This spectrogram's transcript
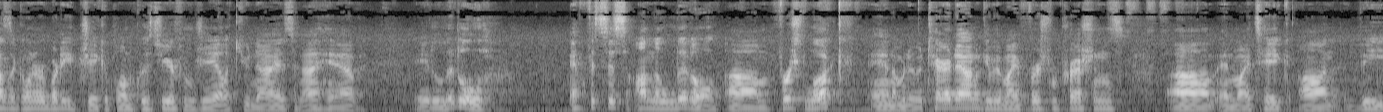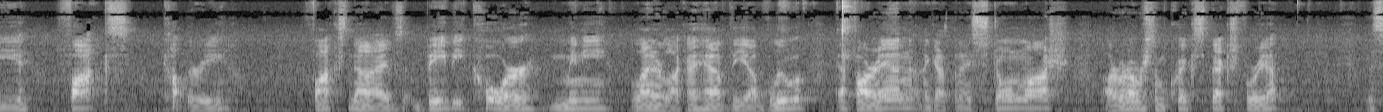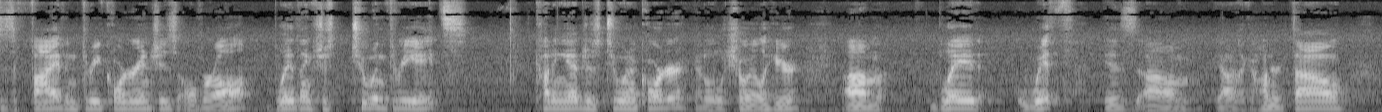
how's it going everybody? Jacob Lundquist here from JLQ Knives and I have a little emphasis on the little um, first look and I'm gonna do a teardown, give you my first impressions um, and my take on the Fox Cutlery, Fox Knives Baby Core Mini Liner Lock. I have the uh, blue FRN, I got the nice stone wash. I'll run over some quick specs for you. This is five and three quarter inches overall. Blade length just two and three eighths. Cutting edge is two and a quarter. Got a little choil here. Um, blade width is um, yeah like a hundred thou.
